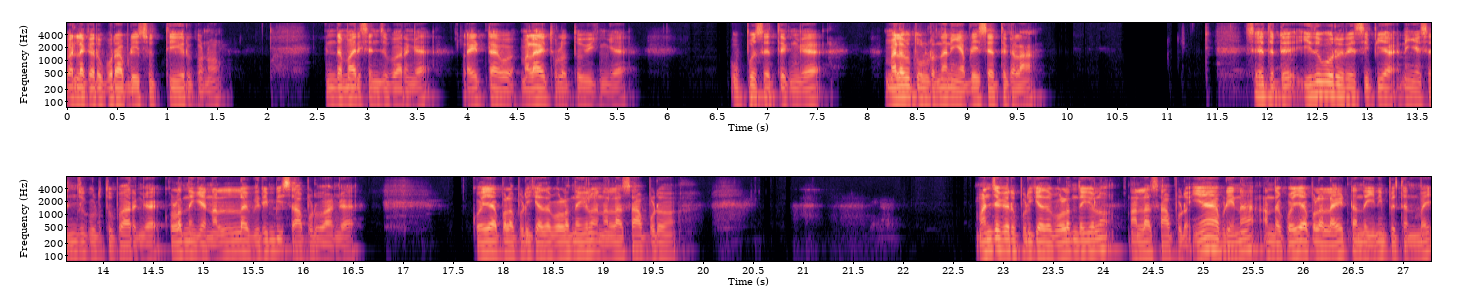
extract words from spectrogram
வெள்ளைக்கரு கரு பூரா அப்படியே சுத்தி இருக்கணும். இந்த மாரி செஞ்சு பாருங்க. லைட்டாக மிளகாய்த்தூளை தூவிக்கிங்க உப்பு சேர்த்துக்குங்க மிளகுத்தூள் இருந்தால் நீங்கள் அப்படியே சேர்த்துக்கலாம். சேர்த்துட்டு, இது ஒரு ரெசிப்பியாக நீங்கள் செஞ்சு கொடுத்து பாருங்கள் குழந்தைங்க நல்லா விரும்பி சாப்பிடுவாங்க. கொய்யாப்பழம் பிடிக்காத குழந்தைகளும் நல்லா சாப்பிடும். மஞ்சக்கரு பிடிக்காத குழந்தைகளும் நல்லா சாப்பிடும். ஏன் அப்படின்னா, அந்த கொய்யாப்பழம் லைட் அந்த இனிப்புத்தன்மை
